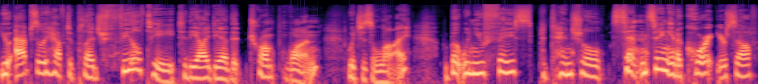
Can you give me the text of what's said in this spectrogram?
You absolutely have to pledge fealty to the idea that Trump won, which is a lie. But when you face potential sentencing in a court yourself,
